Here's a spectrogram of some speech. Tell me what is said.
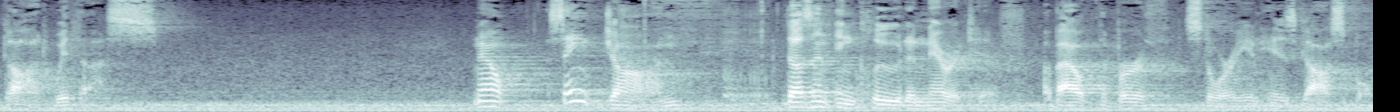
God with us. Now, St. John doesn't include a narrative about the birth story in his gospel.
